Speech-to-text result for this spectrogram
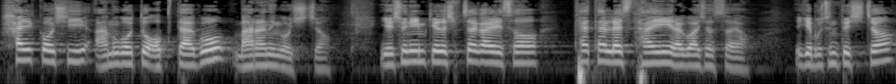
할 것이 아무것도 없다고 말하는 것이죠. 예수님께서 십자가에서 테텔레스타이라고 하셨어요. 이게 무슨 뜻이죠?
